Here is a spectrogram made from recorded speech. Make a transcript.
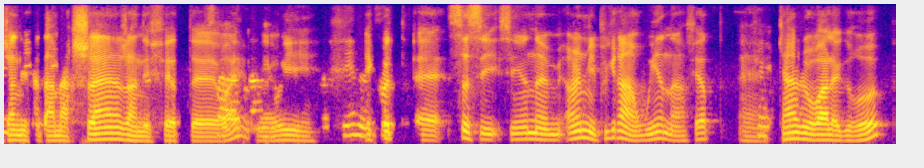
j'en ai fait en marchant, j'en ai fait. Euh, ouais, ben oui. Écoute, euh, ça, c'est un de mes plus grands wins, en fait. Quand j'ai ouvert le groupe,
